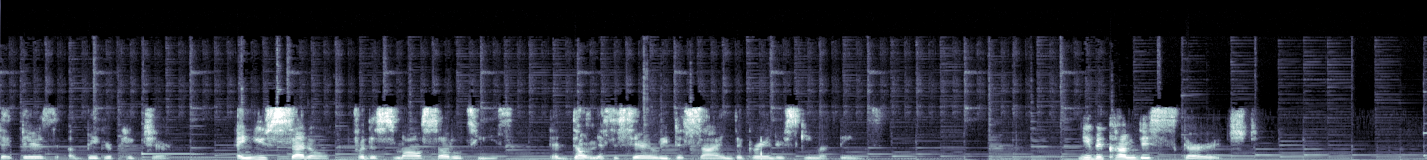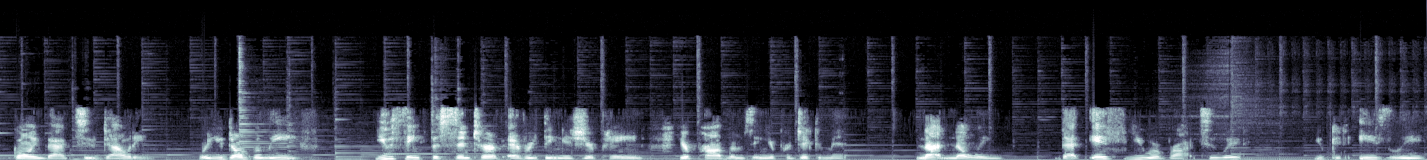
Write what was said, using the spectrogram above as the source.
that there's a bigger picture and you settle for the small subtleties that don't necessarily design the grander scheme of things. You become discouraged. Going back to doubting, where you don't believe. You think the center of everything is your pain, your problems, and your predicament, not knowing that if you were brought to it, you could easily,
